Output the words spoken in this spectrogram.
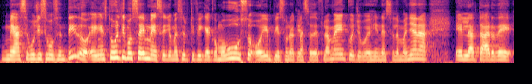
me hace muchísimo sentido. En estos últimos seis meses yo me certifiqué como buzo, hoy empiezo una clase de flamenco, yo voy al gimnasio en la mañana, en la tarde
